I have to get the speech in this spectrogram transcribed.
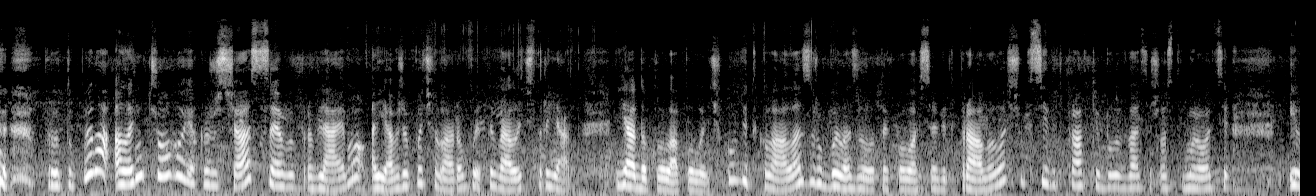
протупила, але нічого, я кажу, зараз все виправляємо, а я вже почала робити велич троянд. Я доплила поличку, відклала, зробила золоте колося, відправила, щоб всі відправки були в 26-му році. І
